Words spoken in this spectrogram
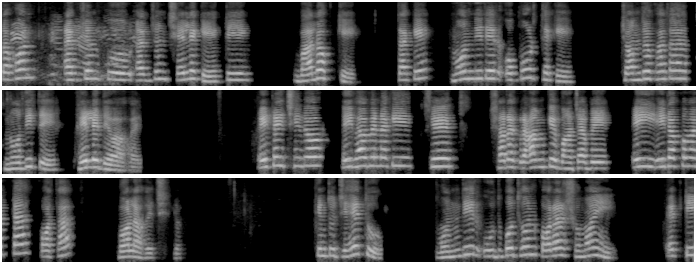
তখন একজন একজন ছেলেকে, একটি বালককে তাকে মন্দিরের ওপর থেকে চন্দ্রভাগা নদীতে ফেলে দেওয়া হয়। এটাই ছিল, এইভাবে নাকি সে সারা গ্রামকে বাঁচাবে, এই, এইরকম একটা কথা বলা হয়েছিল। কিন্তু যেহেতু মন্দির উদ্বোধন করার সময় একটি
